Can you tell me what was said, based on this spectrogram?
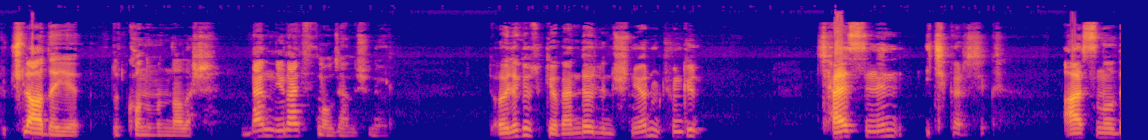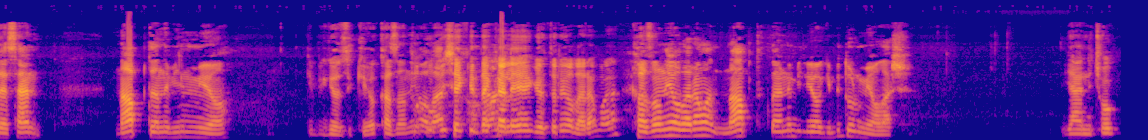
güçlü adayı konumundalar. Ben United'ın olacağını düşünüyorum. Öyle gözüküyor. Ben de öyle düşünüyorum. Çünkü Chelsea'nin içi karışık. Arsenal desen ne yaptığını bilmiyor gibi gözüküyor. Topu Kazanıyorlar. bir şekilde ama, kaleye götürüyorlar ama kazanıyorlar ama ne yaptıklarını biliyor gibi durmuyorlar. yani çok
